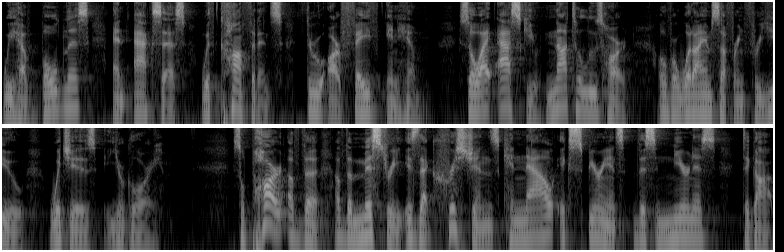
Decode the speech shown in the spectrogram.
we have boldness and access with confidence through our faith in him. So I ask you not to lose heart over what I am suffering for you, which is your glory. So, part of the, of the mystery is that Christians can now experience this nearness to God.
